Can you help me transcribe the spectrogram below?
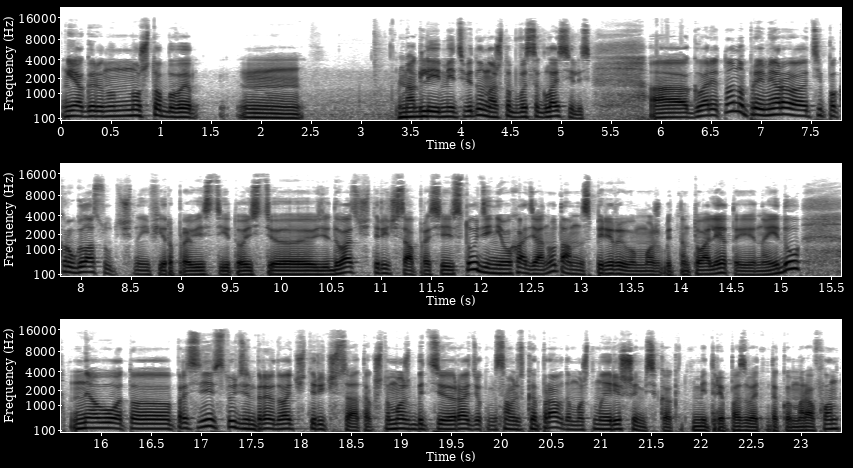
Я говорю, ну, ну что бы вы могли иметь в виду, на что бы вы согласились. А, говорят, ну, например, типа круглосуточный эфир провести, то есть 24 э, часа просидеть в студии, не выходя, ну, там с перерывом, может быть, на туалет и на еду, вот, э, просидеть в студии, например, 24 часа. Так что, может быть, радио «Комсомольская правда», может, мы и решимся, как Дмитрия позвать на такой марафон.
